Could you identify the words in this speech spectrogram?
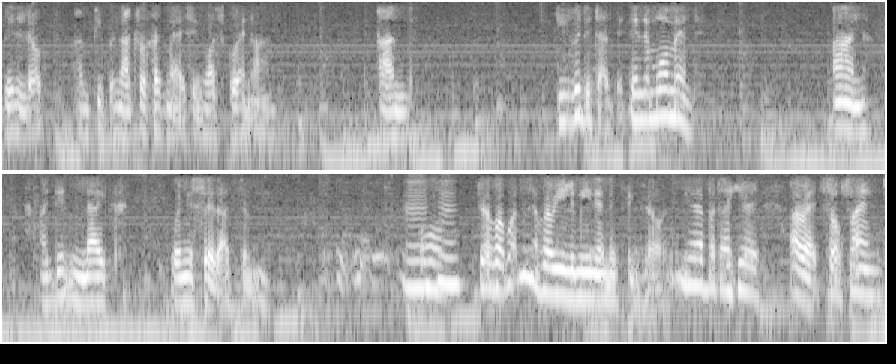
build up, and people not recognizing what's going on. And deal with it in the moment. And I didn't like when you said that to me. Mm-hmm. Oh, Trevor, but you never really mean anything. So, yeah, but I hear. All right, so fine.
